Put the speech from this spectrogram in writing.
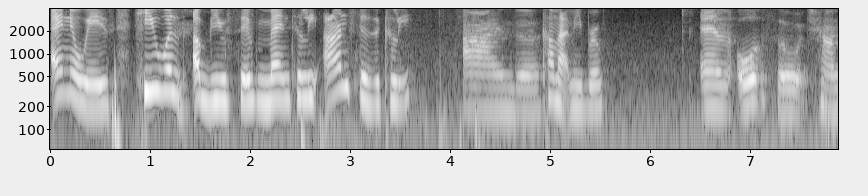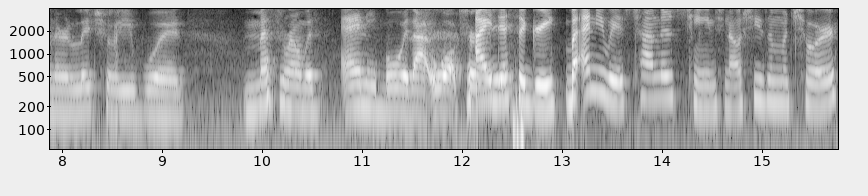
Anyways, he was abusive mentally and physically. and uh, Come at me, bro. and also Chandler literally would mess around with any boy that walked her. I way. disagree. But anyways, Chandler's changed now. She's a mature,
